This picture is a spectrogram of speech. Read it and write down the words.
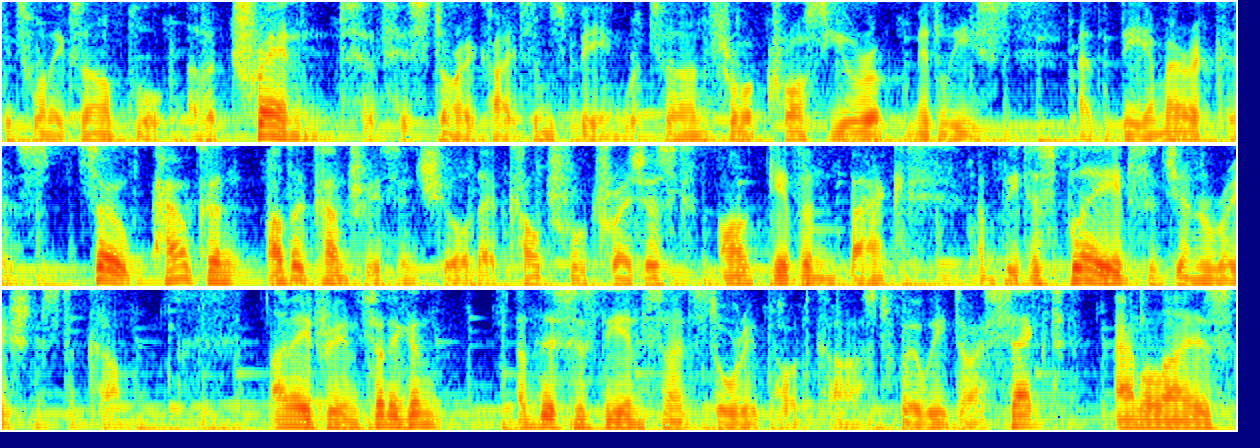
It's one example of a trend of historic items being returned from across Europe, Middle East, and the Americas. So, how can other countries ensure their cultural treasures are given back and be displayed for generations to come? I'm Adrian Finighan, and this is the Inside Story podcast, where we dissect, analyse,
